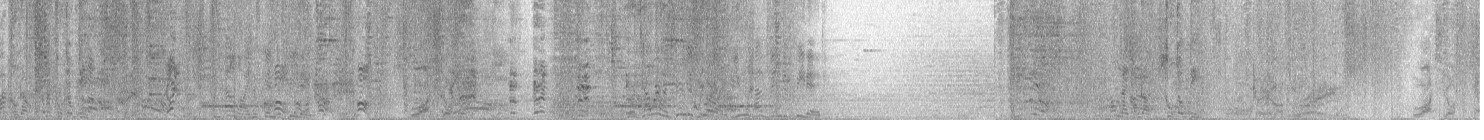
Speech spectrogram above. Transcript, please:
บ้านของเรากำลังถูกโจมตี been defeated. Launch your Your tower has been destroyed. You have been defeated. Bóng này khổng thu tiền. Watch your step.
